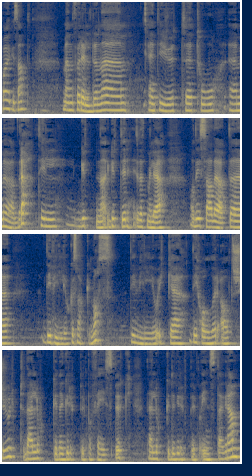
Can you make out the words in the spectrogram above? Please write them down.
på, ikke sant? Men foreldrene intervjuet eh, to eh, mødre til guttene, gutter i dette miljøet. Og de sa det at eh, de vil jo ikke snakke med oss. De vil jo ikke De holder alt skjult. Det er lukkede grupper på Facebook. Det er lukkede grupper på Instagram.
